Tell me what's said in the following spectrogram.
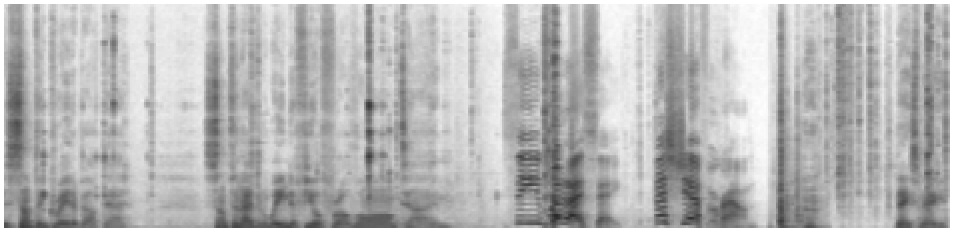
There's something great about that. Something I've been waiting to feel for a long time. See, what did I say? Best chef around. Thanks, Maggie.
